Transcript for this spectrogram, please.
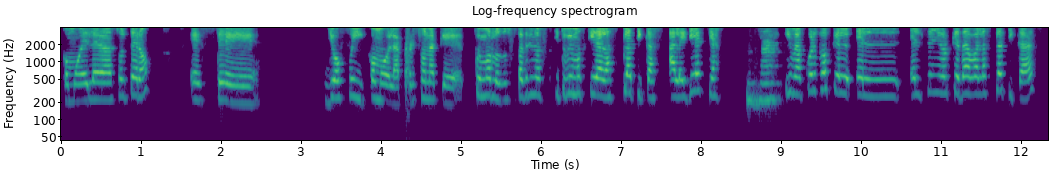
como él era soltero, este, yo fui como la persona que fuimos los dos padrinos y tuvimos que ir a las pláticas a la iglesia. Y me acuerdo que el, el, señor que daba las pláticas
